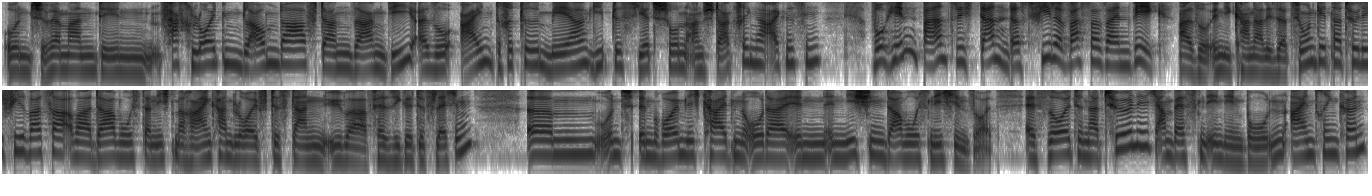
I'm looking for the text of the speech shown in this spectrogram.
Und wenn man den Fachleuten glauben darf, dann sagen die, also ein Drittel mehr gibt es jetzt schon an Starkregenereignissen. Wohin bahnt sich dann das viele Wasser seinen Weg? Also in die Kanalisation geht natürlich viel Wasser, aber da, wo es dann nicht mehr rein kann, läuft es dann über versiegelte Flächen. Ähm, und in Räumlichkeiten oder in, in Nischen, da wo es nicht hin soll. Es sollte natürlich am besten in den Boden eindringen können,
